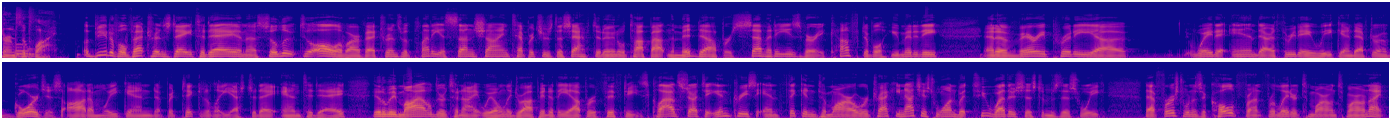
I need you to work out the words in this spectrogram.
Terms apply. A beautiful Veterans Day today, and a salute to all of our veterans with plenty of sunshine. Temperatures this afternoon will top out in the mid to upper 70s, very comfortable humidity, and a very pretty. Uh, way to end our three day weekend after a gorgeous autumn weekend, uh, particularly yesterday and today. It'll be milder tonight. We only drop into the upper 50s. Clouds start to increase and thicken tomorrow. We're tracking not just one, but two weather systems this week. That first one is a cold front for later tomorrow and tomorrow night.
